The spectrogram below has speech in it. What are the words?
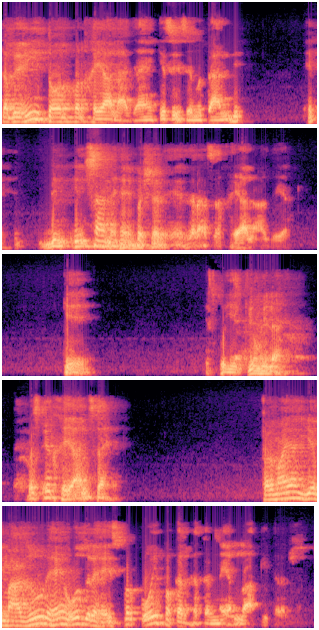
طبعی طور پر خیال آ جائیں، کسی سے متعلق۔ ایک دل انسان ہے، بشر ہے، ذرا سا خیال آ گیا کہ اس کو یہ کیوں ملا؟ ہے بس ایک خیال سا ہے۔ فرمایا، یہ معذور ہے، عذر ہے، اس پر کوئی پکڑ دکڑ نہیں، اللہ کی طرف سے۔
